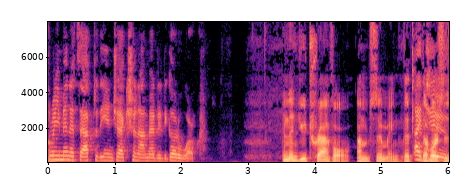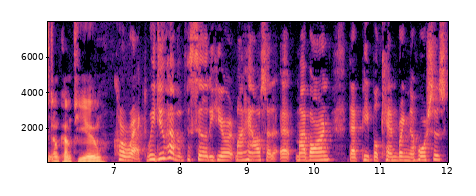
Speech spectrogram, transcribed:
three minutes after the injection, I'm ready to go to work. And then you travel, I'm assuming, that I the horses do. don't come to you. Correct. We do have a facility here at my house, at, at my barn, that people can bring their horses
